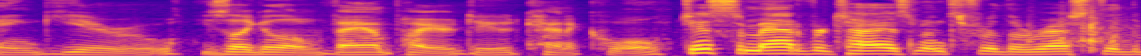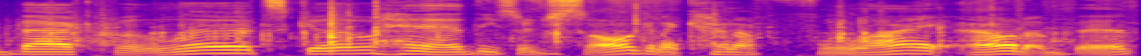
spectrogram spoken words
Angiru. He's like a little vampire dude. Kind of cool. Just some advertisements for the rest of the back, but let's go ahead. These are just all going to kind of fly out a bit.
